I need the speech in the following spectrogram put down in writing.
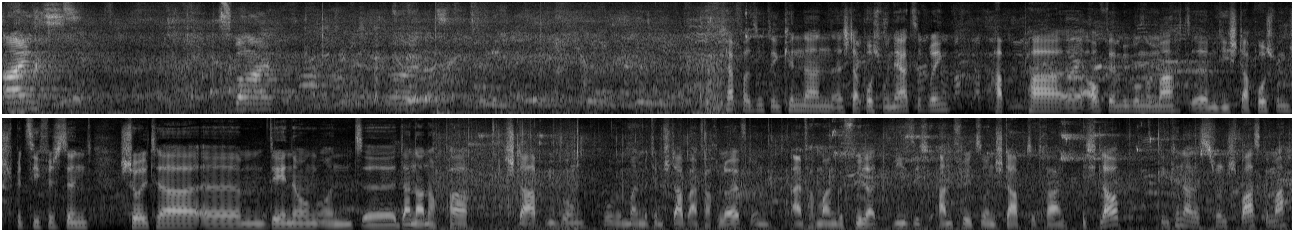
Eins, zwei, drei. Ich habe versucht, den Kindern äh, Stabhochsprung näher zu bringen. Habe ein paar äh, Aufwärmübungen gemacht, ähm, die Stabhochsprung spezifisch sind. Schulterdehnung ähm, und äh, dann auch noch ein paar Stabübungen, wo man mit dem Stab einfach läuft und einfach mal ein Gefühl hat, wie sich anfühlt, so einen Stab zu tragen. Ich glaube, den Kindern hat es schon Spaß gemacht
